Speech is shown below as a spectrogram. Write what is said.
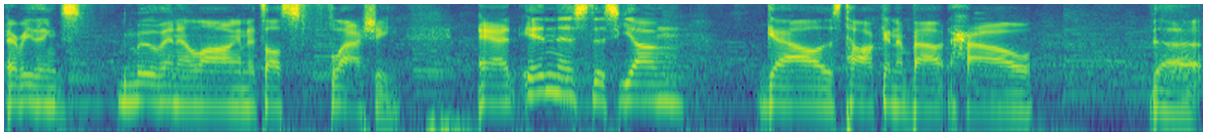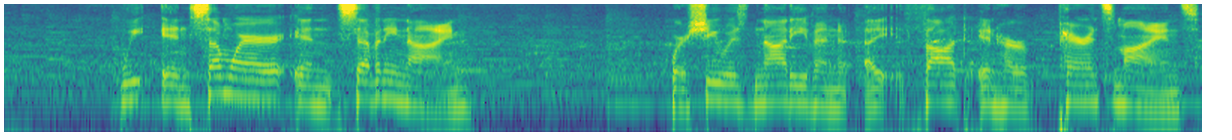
everything's moving along and it's all flashy. And in this, this young gal is talking about how the we in somewhere in 79 where she was not even a thought in her parents' minds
